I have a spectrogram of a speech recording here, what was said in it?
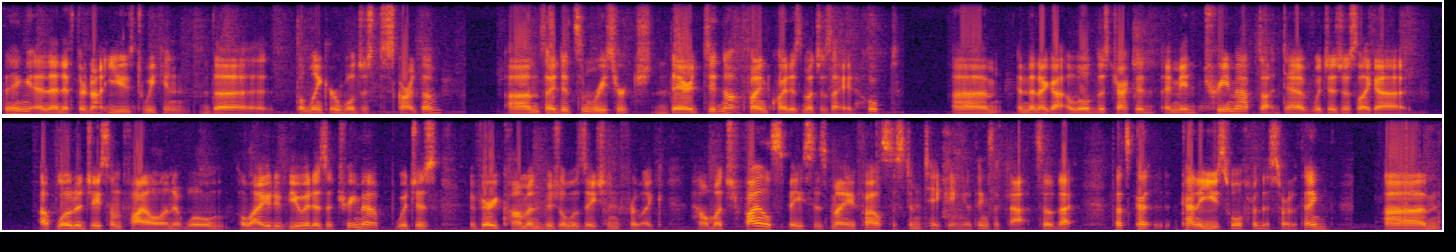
thing. And then if they're not used, we can the the linker will just discard them. Um, so I did some research there. Did not find quite as much as I had hoped. Um, and then I got a little distracted. I made treemap.dev, which is just like a upload a JSON file and it will allow you to view it as a tree map, which is a very common visualization for like how much file space is my file system taking and things like that. So that that's kind of useful for this sort of thing. Um,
